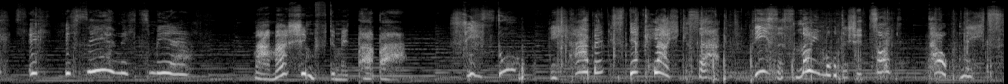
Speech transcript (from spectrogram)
ich, ich, ich sehe nichts mehr. Mama schimpfte mit Papa. Siehst du, ich habe es dir gleich gesagt. Dieses neumodische Zeug taugt nichts.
